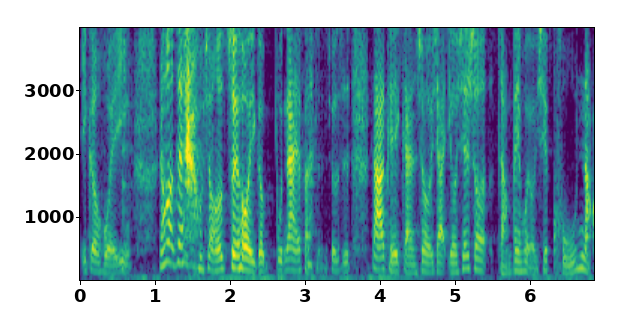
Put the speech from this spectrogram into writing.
一个回应，然后再 我想说最后一个不耐烦的就是，大家可以感受一下，有些时候长辈会有一些苦恼，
